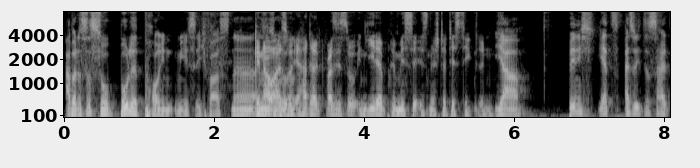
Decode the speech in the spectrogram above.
aber das ist so Bullet Point mäßig fast, ne? Genau, so- also er hat halt quasi so, in jeder Prämisse ist eine Statistik drin. ja, bin ich jetzt, also das halt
